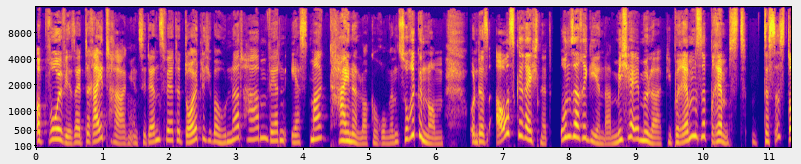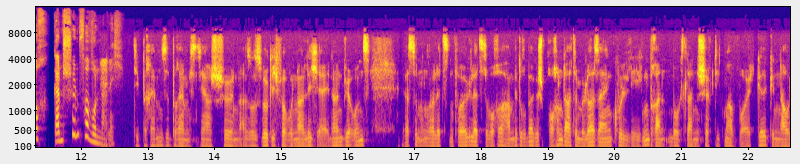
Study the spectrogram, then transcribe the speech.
Obwohl wir seit drei Tagen Inzidenzwerte deutlich über 100 haben, werden erstmal keine Lockerungen zurückgenommen. Und dass ausgerechnet unser Regierender Michael Müller die Bremse bremst, das ist doch ganz schön verwunderlich. Die Bremse bremst, ja schön. Also es ist wirklich verwunderlich. Erinnern wir uns, erst in unserer letzten Folge, letzte Woche haben wir darüber gesprochen, da hatte Müller seinen Kollegen Brandenburgs Landeschef Dietmar Woidke genau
